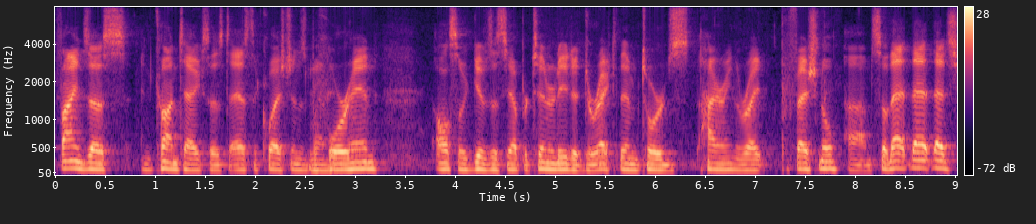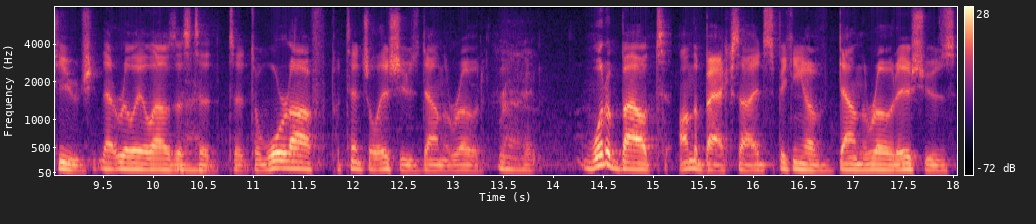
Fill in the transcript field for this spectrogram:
finds us and contacts us to ask the questions beforehand right. also gives us the opportunity to direct them towards hiring the right professional. Um, so that, that that's huge. That really allows us right. to, to, to ward off potential issues down the road. Right. What about on the backside, speaking of down the road issues,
